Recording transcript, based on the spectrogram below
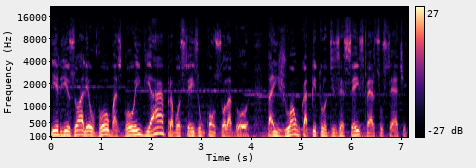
E ele diz: Olha, eu vou, mas vou enviar para vocês um consolador. Está em João capítulo 16, verso 7.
